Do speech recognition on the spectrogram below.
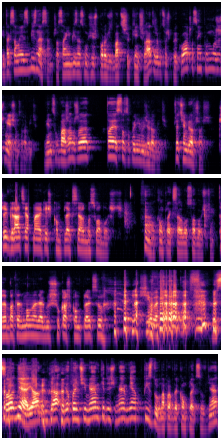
I tak samo jest z biznesem. Czasami biznes musisz porobić 2, 3, 5 lat, żeby coś pykło, a czasami możesz miesiąc robić. Więc uważam, że to jest to, co powinni ludzie robić. Przedsiębiorczość. Czy Gracjan ma jakieś kompleksy albo słabości? Ha, kompleksy albo słabości. To chyba ten moment, jak już szukasz kompleksów na siłę. Co, nie, ja, ja, ja powiem Ci, miałem kiedyś, miałem, miałem pizdu naprawdę kompleksów, nie?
